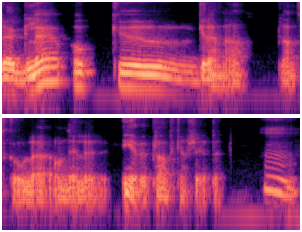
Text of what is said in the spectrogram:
Rögle och eh, Gränna plantskola, om det eller Eveplant kanske heter. Mm.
